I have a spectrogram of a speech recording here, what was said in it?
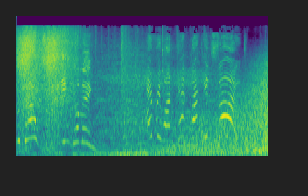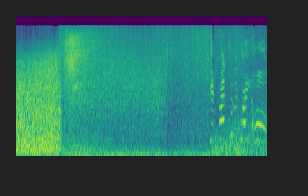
Look out! Incoming! Everyone get back inside! Get back to the Great Hall!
